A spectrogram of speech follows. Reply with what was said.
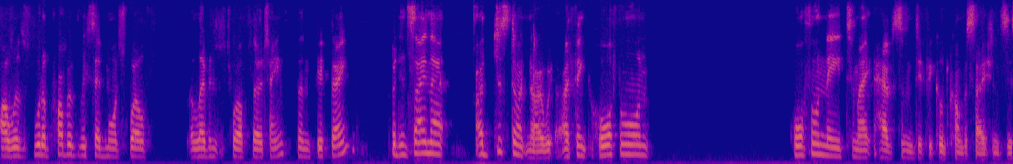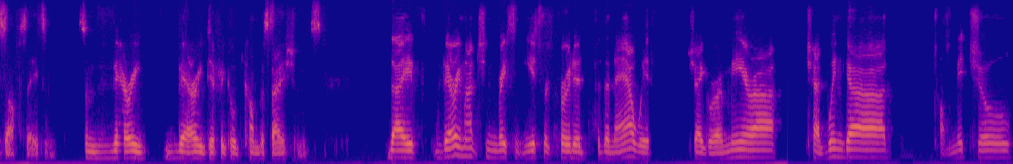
I was would have probably said more 12th, 11th, 12th, 13th and 15th. But in saying that, I just don't know. I think Hawthorn Hawthorn need to make have some difficult conversations this off season. Some very, very difficult conversations. They've very much in recent years recruited for the now with Jaeger O'Meara, Chad Wingard, Tom Mitchell.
